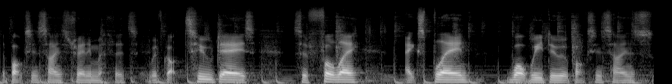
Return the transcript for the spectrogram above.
the boxing science training methods. We've got two days to fully explain what we do at Boxing Science.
